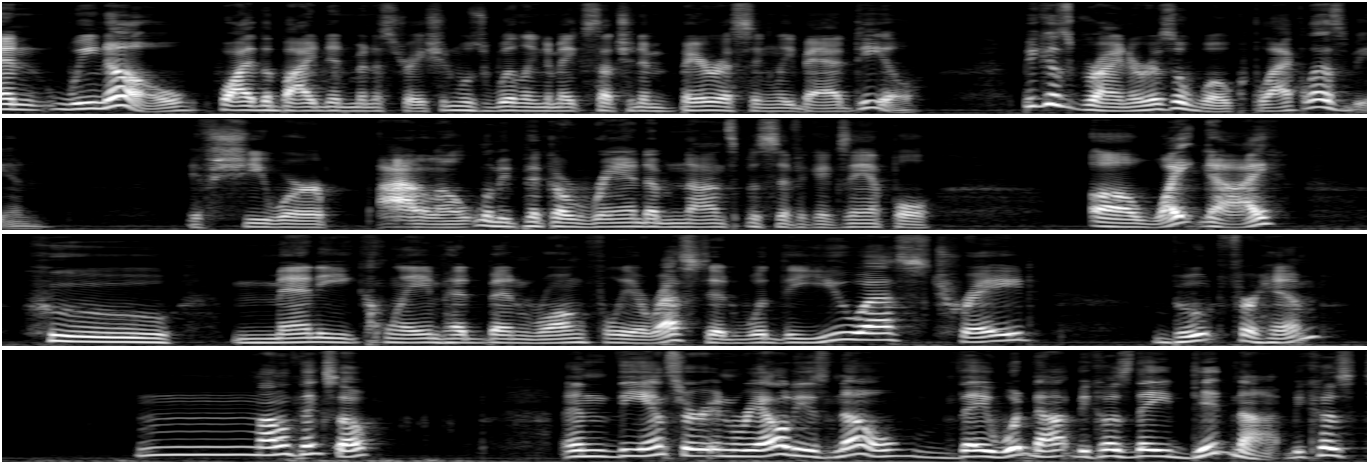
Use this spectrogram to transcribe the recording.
And we know why the Biden administration was willing to make such an embarrassingly bad deal. Because Griner is a woke black lesbian. If she were I don't know, let me pick a random non specific example. A white guy who many claim had been wrongfully arrested, would the U.S. trade Bout for him? Mm, I don't think so. And the answer in reality is no, they would not because they did not, because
